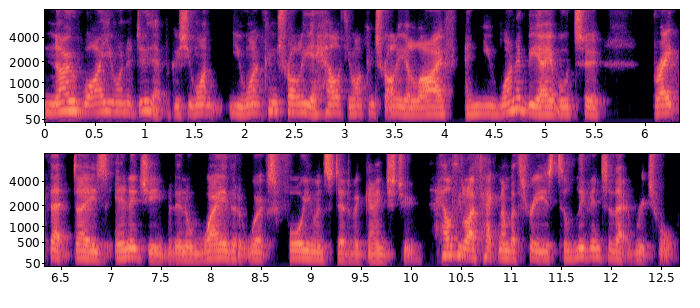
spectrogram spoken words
know why you want to do that because you want you want control of your health, you want control of your life, and you want to be able to break that day's energy, but in a way that it works for you instead of against you. Healthy life hack number three is to live into that ritual.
